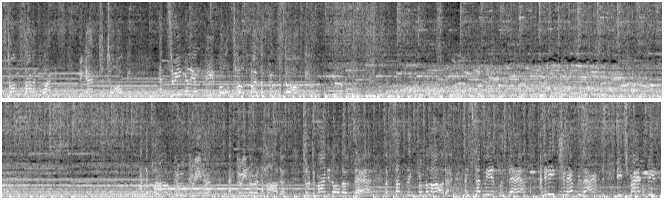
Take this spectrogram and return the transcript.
the strong silent ones began to talk, and three million people told by the broomstalk. And the cloud grew greener and greener and harder, till it reminded all those there of something from the larder, and suddenly it was there, and in each and every land, each man, beast,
